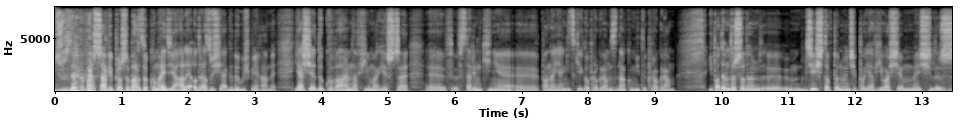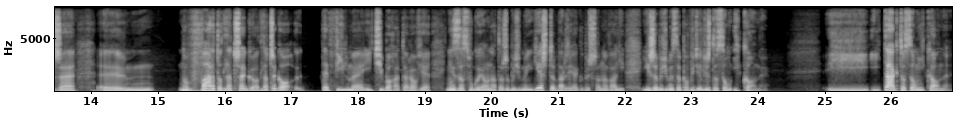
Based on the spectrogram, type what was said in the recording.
Giuseppe w Warszawie, proszę bardzo, komedia, ale od razu się jakby uśmiechamy. Ja się edukowałem na filmach jeszcze e, w, w starym kinie e, pana Janickiego program, znakomity program. I potem doszedłem, e, gdzieś to w pewnym momencie pojawiła się myśl, że no warto, dlaczego? Dlaczego te filmy i ci bohaterowie nie zasługują na to, żebyśmy jeszcze bardziej jakby szanowali i żebyśmy sobie powiedzieli, że to są ikony. I, I, tak, to są ikony.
